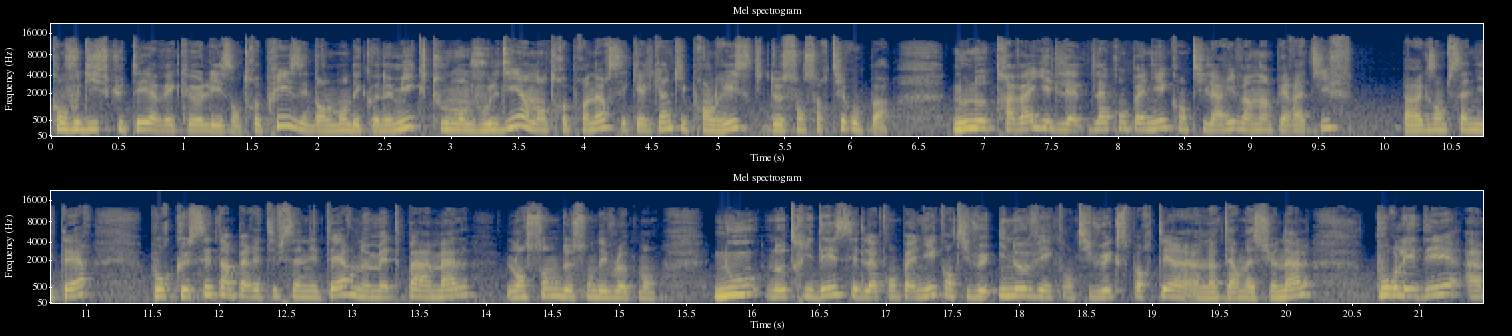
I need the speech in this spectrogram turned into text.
Quand vous discutez avec euh, les entreprises et dans le monde économique, tout le monde vous le dit, un entrepreneur, c'est quelqu'un qui prend le risque de s'en sortir ou pas. Nous, notre travail est de l'accompagner quand il arrive un impératif, par exemple sanitaire, pour que cet impératif sanitaire ne mette pas à mal l'ensemble de son développement. Nous, notre idée, c'est de l'accompagner quand il veut innover, quand il veut exporter à l'international, pour l'aider à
